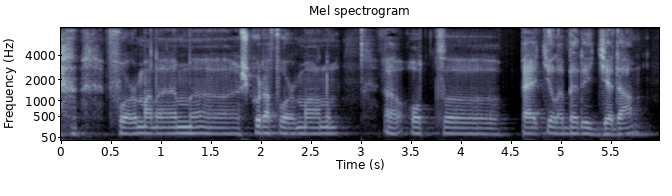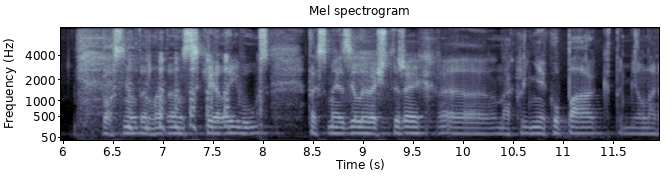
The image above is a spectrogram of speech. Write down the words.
Formanem, eh, Škoda Forman eh, od eh, Péti Lebedy děda, vlastnil tenhle ten skvělý vůz, tak jsme jezdili ve čtyřech eh, na klíně Kopák, ten měl na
